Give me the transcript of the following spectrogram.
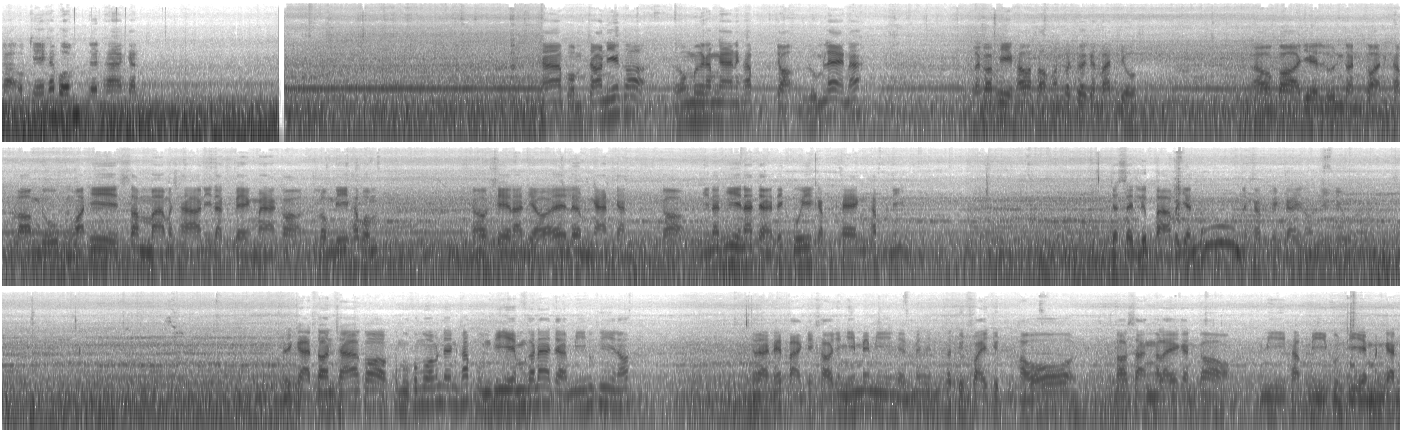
ก็โอเคครับผมเดินทางกันครับผมเช้านี้ก็ลงมือทำงานนะครับ เจาะหลุมแรกนะ แล้วก็พี่เขาสองคนก็ช่วยกันวัดอยู่ เราก็ยืนลุ้นกันก่อนครับ ลองดูหัวที่ซ่อมมาเมื่อเช้านี้ดัดแปลงมาก็ลงดีครับผมก็โอเคนะเดี๋ยวได้เริ่มงานกัน ก็มีหน้าที่น่าจะได้คุยกับแพงครับนี้ จะเสร็จหรือเปล่าไปยันนู้นนะครับไกลๆนู้นเร็วๆบรรยากาศตอนเช้าก็ขมุขมัวเหมือนเดิมครับฝุ่นพีเอ็มก็น่าจะมีทุกที่เนาะอยากได้ป่าแก้เขาอย่างนี้ไม่มีเห็นไม่เห็นเขาจุดไฟจุดเผาต่อสั่งอะไรกันก็มีครับมีฝุ่นพีเอ็มเหมือนกัน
